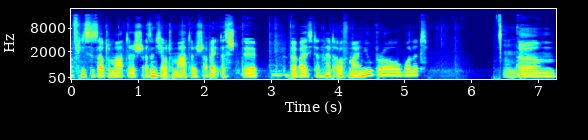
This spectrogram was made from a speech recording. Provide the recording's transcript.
fließt es automatisch, also nicht automatisch, aber das äh, überweise ich dann halt auf mein New Bro Wallet. Mhm. Ähm,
